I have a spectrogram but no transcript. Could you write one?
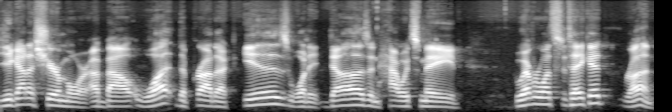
you got to share more about what the product is, what it does, and how it's made. Whoever wants to take it, run.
